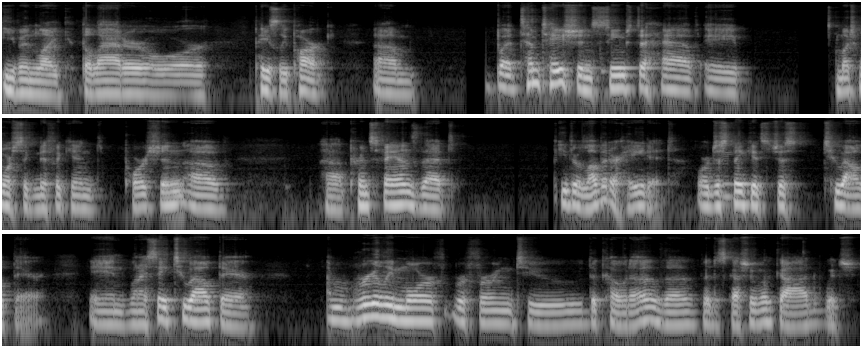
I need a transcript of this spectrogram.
even like The Ladder or Paisley Park. Um, but Temptation seems to have a much more significant portion of uh, Prince fans that either love it or hate it, or just mm-hmm. think it's just too out there. And when I say too out there, I'm really more referring to the coda, the the discussion with God, which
